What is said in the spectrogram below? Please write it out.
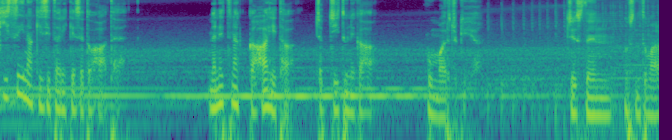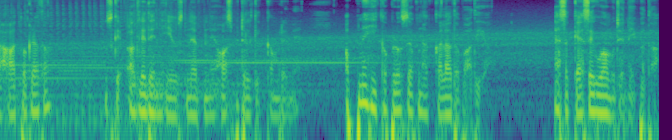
किसी ना किसी तरीके से तो हाथ है। मैंने इतना कहा ही था जब जीतू ने कहा वो मर चुकी है। जिस दिन उसने तुम्हारा हाथ पकड़ा था, उसके अगले दिन ही उसने अपने हॉस्पिटल के कमरे में अपने ही कपड़ों से अपना गला दबा दिया। ऐसा कैसे हुआ मुझे नहीं पता।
